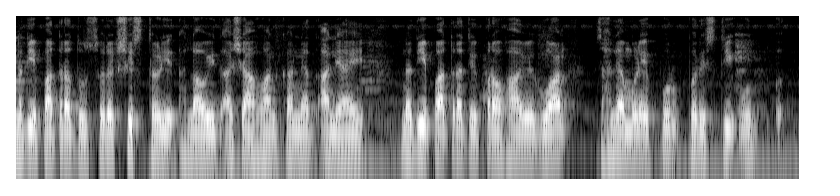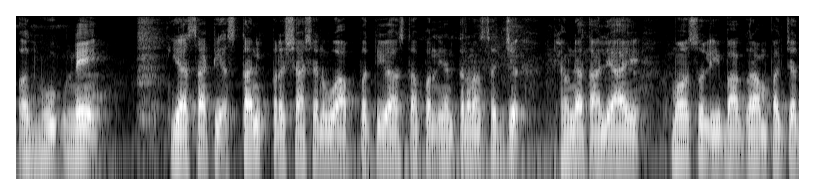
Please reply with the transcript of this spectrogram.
नदीपात्रातून सुरक्षित स्थळी हलावीत असे आवाहन करण्यात आले आहे. नदीपात्रातील प्रवाह वेगवान झाल्यामुळे पूर परिस्थिती उद उद्भवू नये यासाठी स्थानिक प्रशासन व आपत्ती व्यवस्थापन यंत्रणा सज्ज ठेवण्यात आले आहे. महसूल विभाग ग्रामपंचायत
